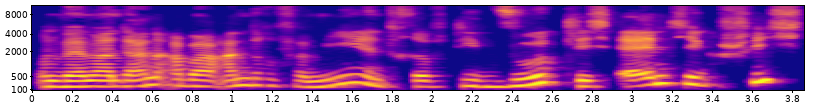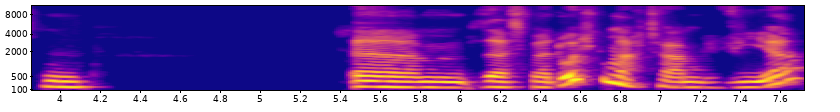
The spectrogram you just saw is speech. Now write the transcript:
Und wenn man dann aber andere Familien trifft, die wirklich ähnliche Geschichten, ähm, sag ich mal, durchgemacht haben wie wir,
